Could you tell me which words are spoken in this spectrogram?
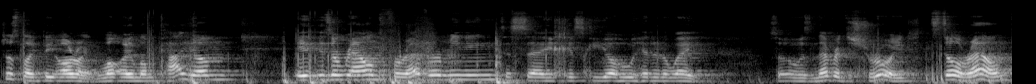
just like the Aron, La'olam Kayam, it is around forever, meaning to say Chizkiyahu hid it away. So it was never destroyed, it's still around.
